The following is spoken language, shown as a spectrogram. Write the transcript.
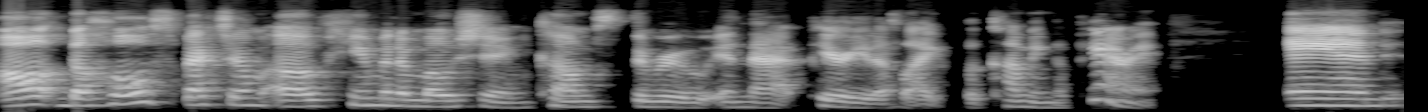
all the whole spectrum of human emotion comes through in that period of like becoming a parent. And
